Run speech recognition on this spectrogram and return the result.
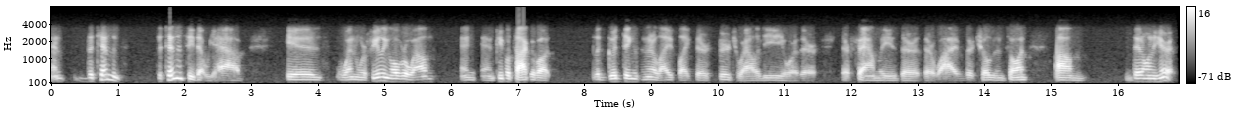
and the tendency the tendency that we have is when we're feeling overwhelmed and and people talk about the good things in their life like their spirituality or their their families, their their wives, their children, and so on. Um, they don't want to hear it.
